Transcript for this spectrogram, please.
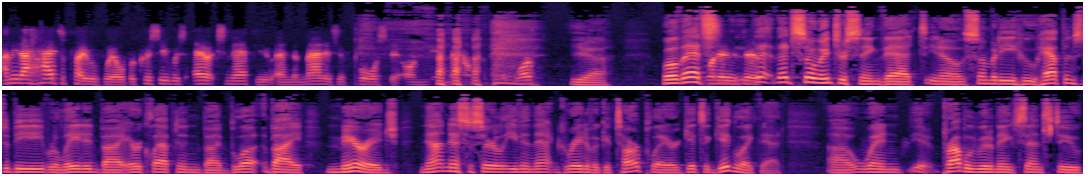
I mean, I had to play with Will because he was Eric's nephew, and the manager forced it on me. Yeah. Well, that's What is it? that, that's so interesting that you know somebody who happens to be related by Eric Clapton by blood by marriage, not necessarily even that great of a guitar player, gets a gig like that. Uh, when it probably would have made sense to,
